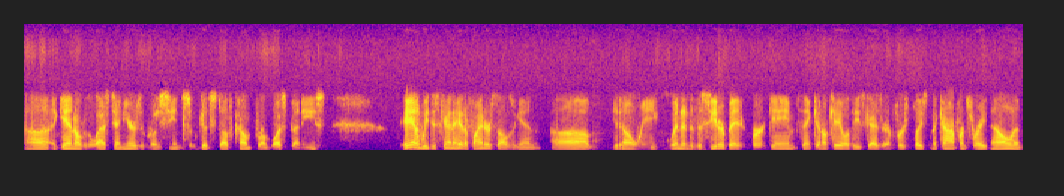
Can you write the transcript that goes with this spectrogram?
Uh, again, over the last 10 years, I've really seen some good stuff come from West Bend East. And we just kind of had to find ourselves again. Um, you know, we went into the Cedarburg game thinking, okay, well, these guys are in first place in the conference right now. And,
